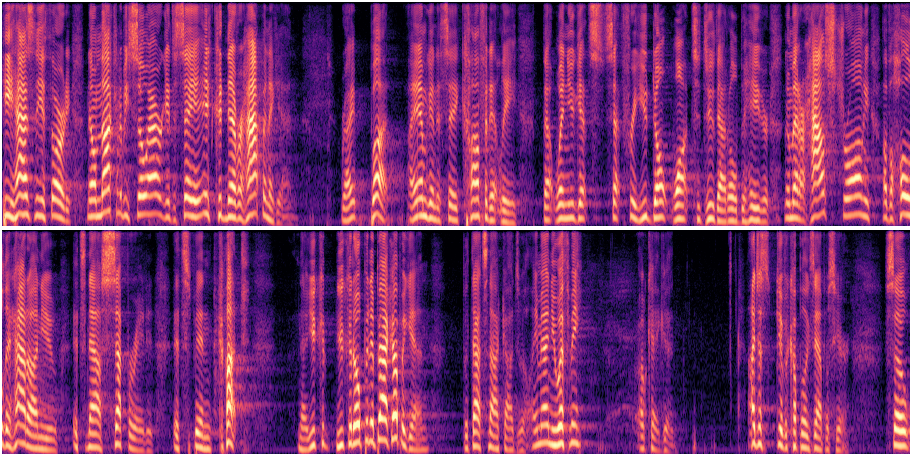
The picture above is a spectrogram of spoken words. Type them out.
He has the authority. Now, I'm not going to be so arrogant to say it could never happen again, right? But I am going to say confidently that when you get set free, you don't want to do that old behavior. No matter how strong of a hold it had on you, it's now separated, it's been cut. Now, you could, you could open it back up again, but that's not God's will. Amen? You with me? Okay, good. I just give a couple examples here. So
